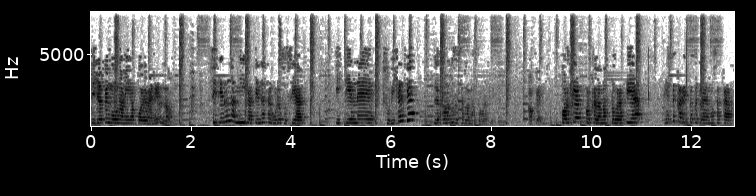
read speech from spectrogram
Si yo tengo una amiga, puede venir, ¿no? Si tiene una amiga, tiene seguro social y tiene su vigencia, le podemos hacer la mastografía. Ok. ¿Por qué? Porque la mastografía, este carrito que traemos acá,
